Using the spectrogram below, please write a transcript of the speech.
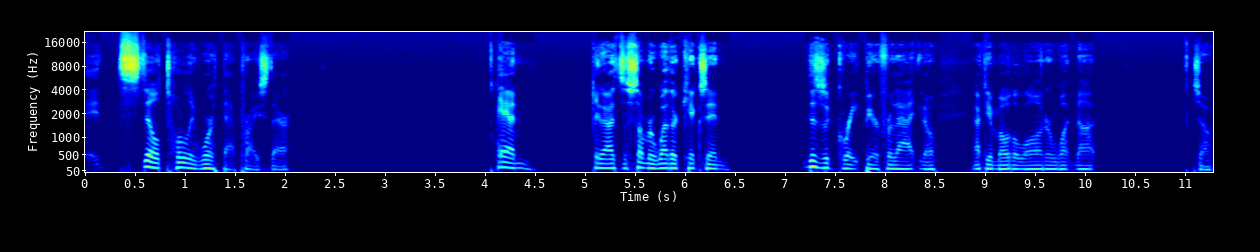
it's still totally worth that price there. And you know, as the summer weather kicks in, this is a great beer for that, you know, after you mow the lawn or whatnot. So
